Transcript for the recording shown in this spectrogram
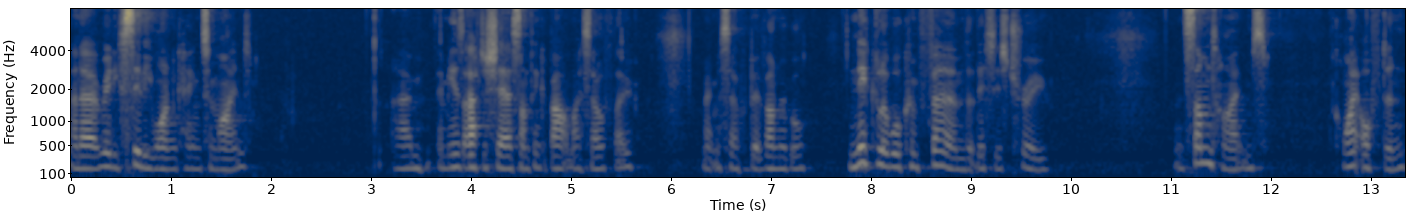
And a really silly one came to mind. Um, it means I have to share something about myself, though, make myself a bit vulnerable. Nicola will confirm that this is true. And sometimes, quite often,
